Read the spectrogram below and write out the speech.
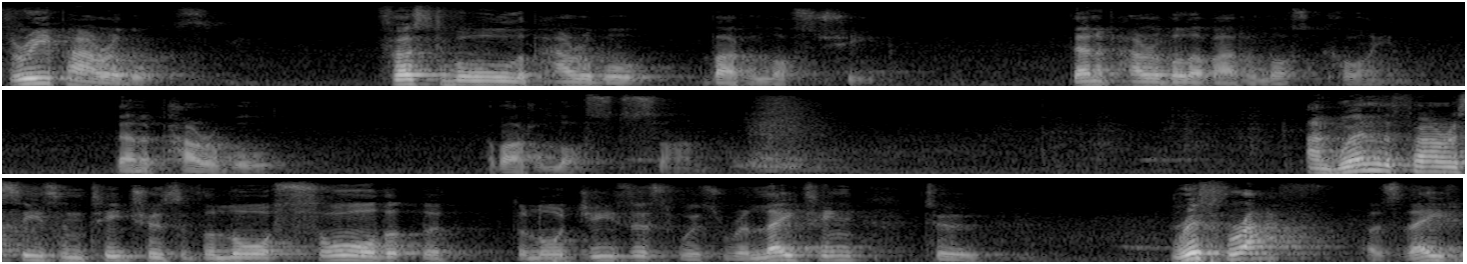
Three parables. First of all, the parable about a lost sheep, then a parable about a lost coin, then a parable about a lost son. And when the Pharisees and teachers of the law saw that the, the Lord Jesus was relating to riffraff, as they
